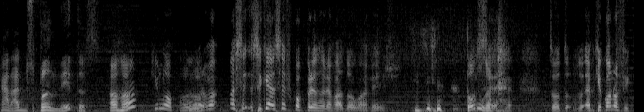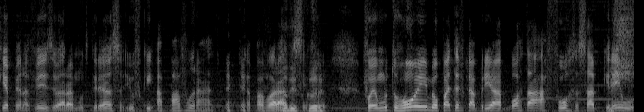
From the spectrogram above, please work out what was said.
Caralho, dos planetas? Aham, Que Ô, loucura. louco. Mas, mas Se- Siqueira, você ficou preso no elevador alguma vez? todo. Você- Todo- É porque quando eu fiquei a primeira vez, eu era muito criança e eu fiquei apavorado. Fiquei apavorado. Tudo assim, escuro. Foi, foi muito ruim, meu pai teve que abrir a porta à força, sabe? Que nem o,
